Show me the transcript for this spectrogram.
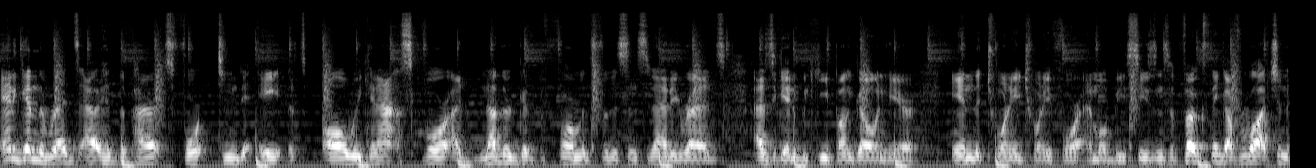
And again, the Reds out hit the Pirates 14 to 8. That's all we can ask for. Another good performance for the Cincinnati Reds, as again, we keep on going here in the 2024 MLB season. So, folks, thank y'all for watching.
